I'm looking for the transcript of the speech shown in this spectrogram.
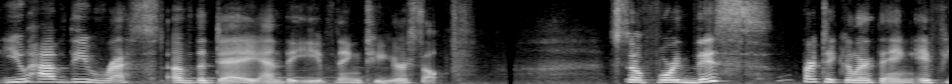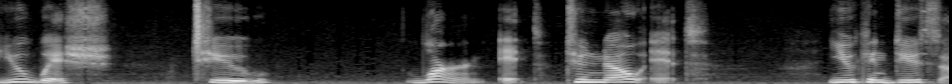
You have the rest of the day and the evening to yourself. So for this particular thing, if you wish to learn it, to know it, you can do so.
